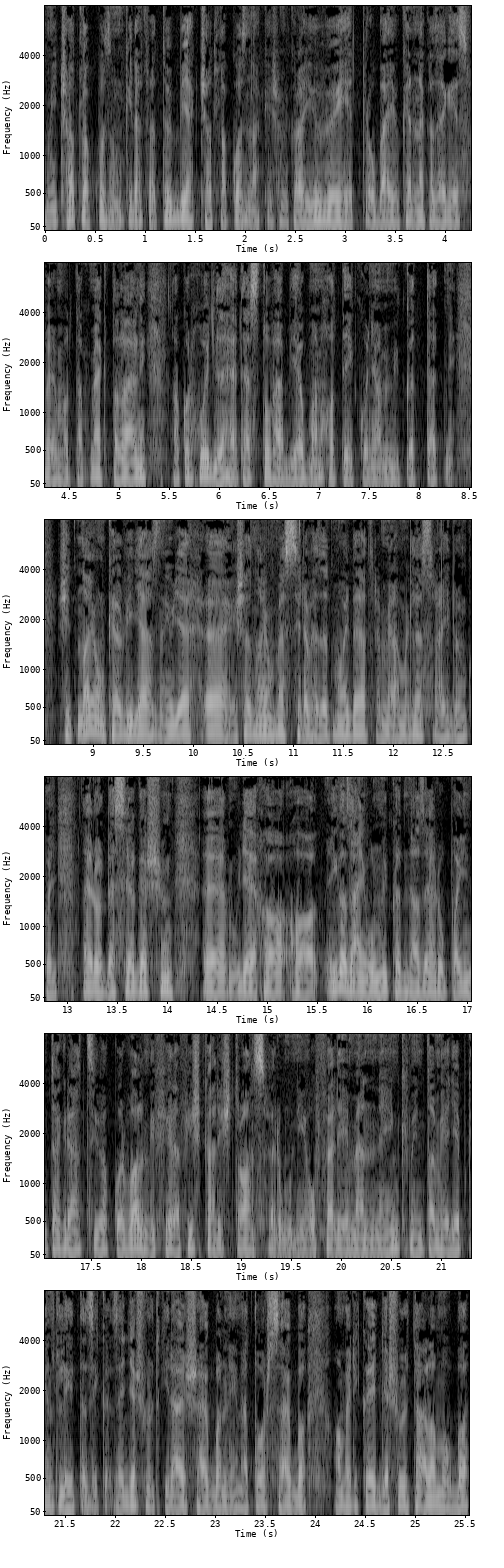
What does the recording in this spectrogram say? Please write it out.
mi csatlakozunk, illetve a többiek csatlakoznak, és amikor a jövőjét próbáljuk ennek az egész folyamatnak megtalálni, akkor hogy lehet ezt továbbiakban hatékonyan működtetni? És itt nagyon kell vigyázni, ugye, és ez nagyon messzire vezet majd, de hát remélem, hogy lesz rá időnk, hogy erről beszélgessünk. Ugye, ha, ha igazán jól működne az európai integráció, akkor valamiféle fiskális transferunió felé mennénk, mint ami egyébként létezik az Egyesült Királyságban, Németországban, Amerikai Egyesült Államokban,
